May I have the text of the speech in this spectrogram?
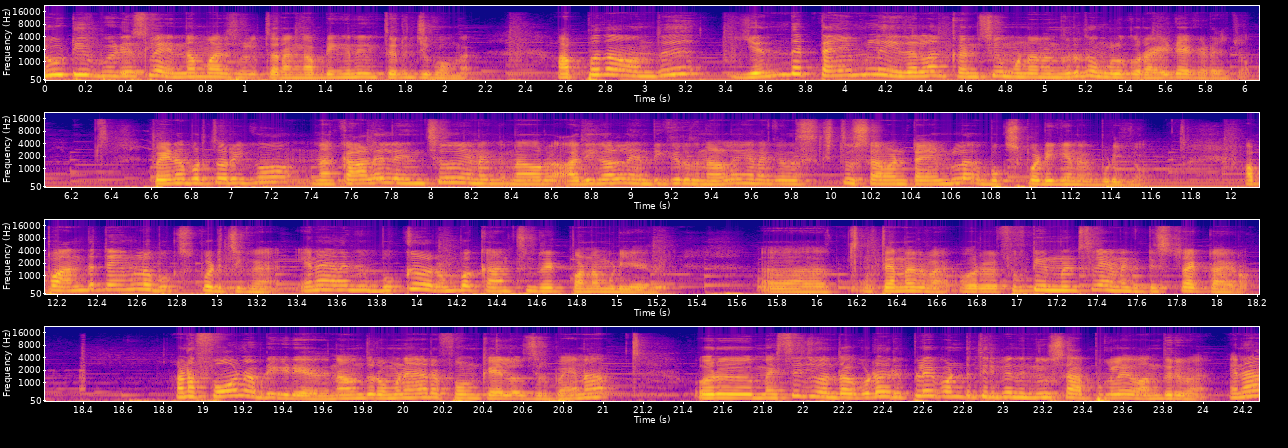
யூடியூப் வீடியோஸில் என்ன மாதிரி சொல்லித்தராங்க அப்படிங்கிறதையும் தெரிஞ்சுக்கோங்க. அப்போ தான் வந்து எந்த டைமில் இதெல்லாம் கன்சியூம் பண்ணணுங்கிறது உங்களுக்கு ஒரு ஐடியா கிடைக்கும். இப்போ என்னை பொறுத்த வரைக்கும் நான் காலையில் எழுந்துச்சும் எனக்கு நான் ஒரு அதிகாலையில் எந்திக்கிறதுனால எனக்கு சிக்ஸ் டு செவன் டைமில் புக்ஸ் படிக்க எனக்கு பிடிக்கும். அப்போ அந்த டைமில் புக்ஸ் படிச்சுக்குவேன். ஏன்னா எனக்கு புக்கில் ரொம்ப கான்சென்ட்ரேட் பண்ண முடியாது. திணறுவேன். ஒரு ஃபிஃப்டீன் மினிட்ஸில் எனக்கு டிஸ்ட்ராக்ட் ஆகிடும் ஆனால் ஃபோன் அப்படி கிடையாது. நான் வந்து ரொம்ப நேரம் ஃபோன் கையில் வச்சுருப்பேன். ஏன்னா ஒரு மெசேஜ் வந்தால் கூட ரிப்ளை பண்ணிட்டு திருப்பி அந்த நியூஸ் ஆப்புக்குள்ளே வந்துடுவேன் ஏன்னா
